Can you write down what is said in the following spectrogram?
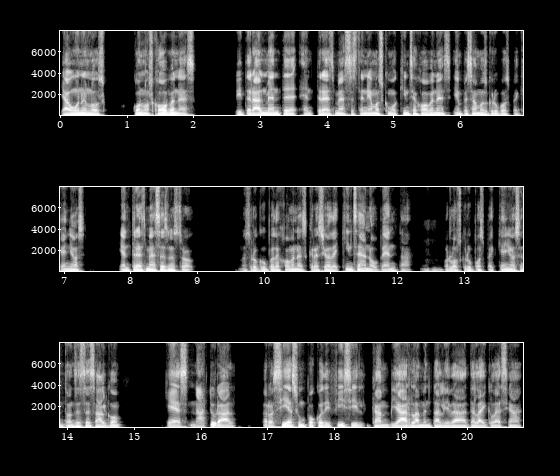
y aún en los, con los jóvenes, literalmente en tres meses teníamos como 15 jóvenes y empezamos grupos pequeños. Y en tres meses nuestro, nuestro grupo de jóvenes creció de 15 a 90 por los grupos pequeños. Entonces es algo que es natural, pero sí es un poco difícil cambiar la mentalidad de la iglesia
